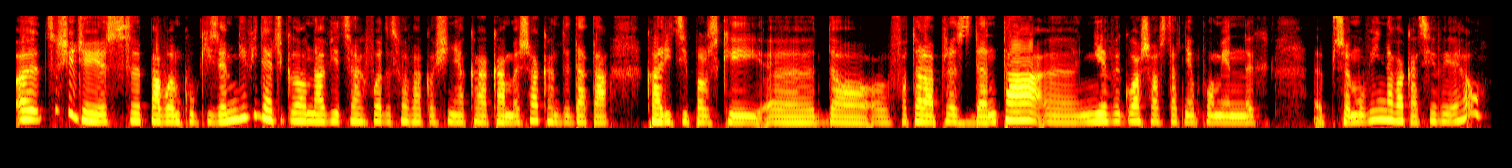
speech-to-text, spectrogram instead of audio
e, co się dzieje z Pawłem Kukizem? Nie widać go na wiecach Władysława Kosiniaka-Kamysza, kandydata Koalicji Polskiej e, do fotela prezydenta. E, nie wygłasza ostatnio płomiennych przemówień. Na wakacje wyjechał?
